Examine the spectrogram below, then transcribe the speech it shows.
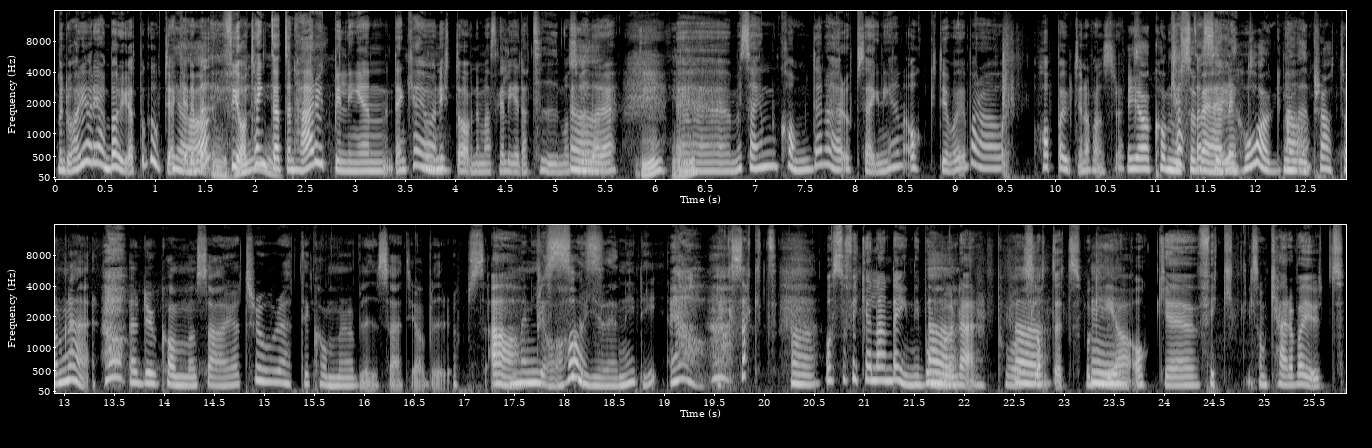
Men då hade jag redan börjat på Gothia Ja. Akademi. För jag Mhm. tänkte att den här utbildningen den kan jag ha Mm. nytta av när man ska leda team och så Ja. vidare. Mm. Mm. Eh, Men sen kom den här uppsägningen och det var ju bara att hoppa ut genom fönstret. Jag kommer så väl ut. ihåg när Ja. vi pratade om det här. När du kom och sa, jag tror att det kommer att bli så att jag blir uppsagd. Ja, Men jag precis. har ju en idé. Ja, exakt. Ja. Och så fick jag landa in i bomull Ja. där på Ja. slottet på Mm. GA och eh, fick liksom karva ut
